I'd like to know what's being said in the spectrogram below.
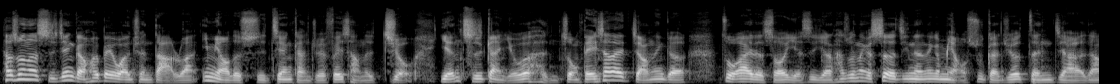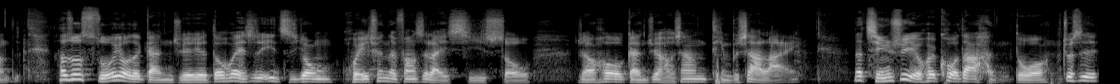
他说呢，时间感会被完全打乱，一秒的时间感觉非常的久，延迟感也会很重。等一下再讲那个做爱的时候也是一样。他说那个射精的那个秒数感觉又增加了这样子。他说所有的感觉也都会是一直用回圈的方式来吸收，然后感觉好像停不下来。那情绪也会扩大很多，就是。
